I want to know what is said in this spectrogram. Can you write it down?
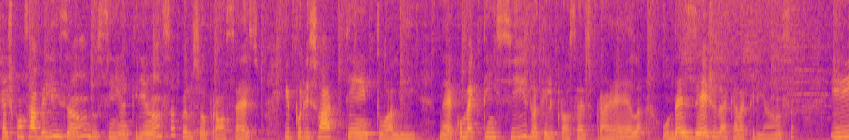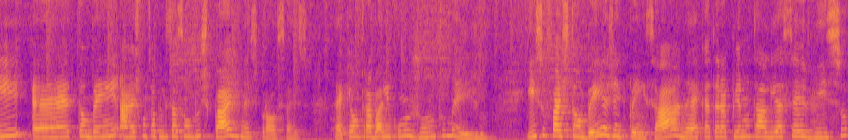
responsabilizando sim a criança pelo seu processo e por isso atento ali, né, como é que tem sido aquele processo para ela, o desejo daquela criança. E é, também a responsabilização dos pais nesse processo, né, que é um trabalho em conjunto mesmo. Isso faz também a gente pensar né, que a terapia não está ali a serviço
